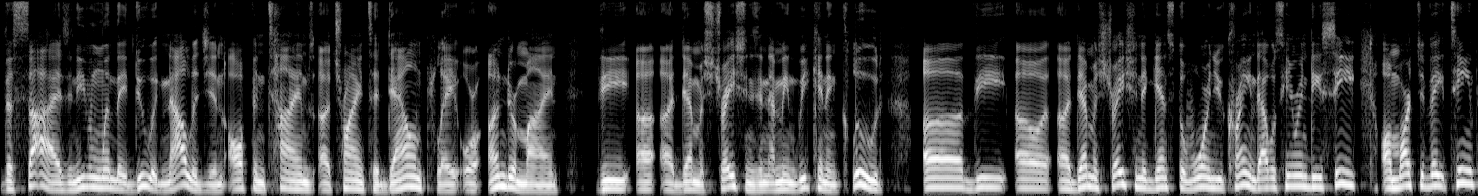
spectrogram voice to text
the size, and even when they do acknowledge it, and oftentimes uh, trying to downplay or undermine the uh, uh, demonstrations, and I mean we can include uh, the uh, demonstration against the war in Ukraine that was here in D.C. on March of 18th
